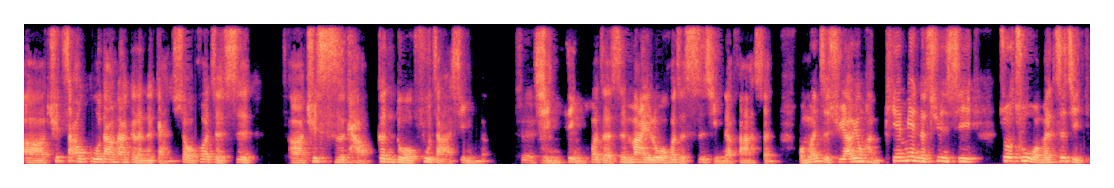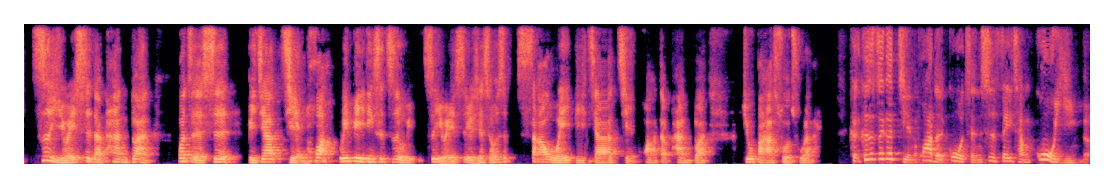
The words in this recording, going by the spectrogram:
啊、呃，去照顾到那个人的感受，或者是啊、呃、去思考更多复杂性的是情境，或者是脉络或者事情的发生。我们只需要用很片面的讯息，做出我们自己自以为是的判断。或者是比较简化，未必一定是自为自以为是，有些时候是稍微比较简化的判断，就把它说出来。可可是这个简化的过程是非常过瘾的，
